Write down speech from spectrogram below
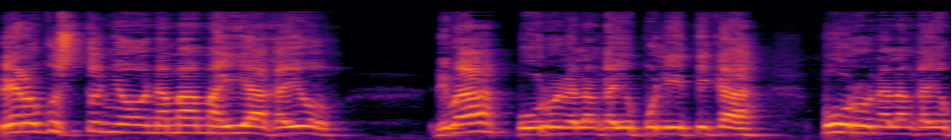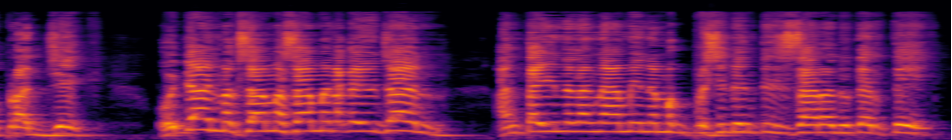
Pero gusto nyo na mamahiya kayo. Di ba? Puro na lang kayo politika. Puro na lang kayo project. O dyan, magsama-sama na kayo dyan. Antayin na lang namin na magpresidente si Sara Duterte.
